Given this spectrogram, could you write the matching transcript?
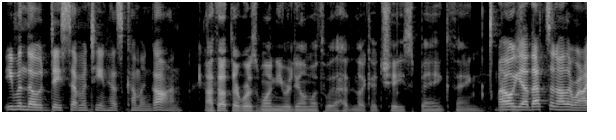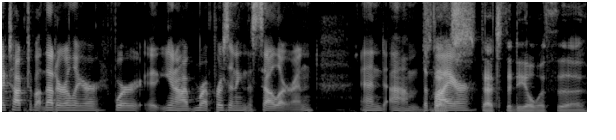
even though day 17 has come and gone. I thought there was one you were dealing with that had like a Chase Bank thing. Oh yeah, that's another one. I talked about that earlier, where you know I'm representing the seller and and um, the So buyer. That's, that's the deal with the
